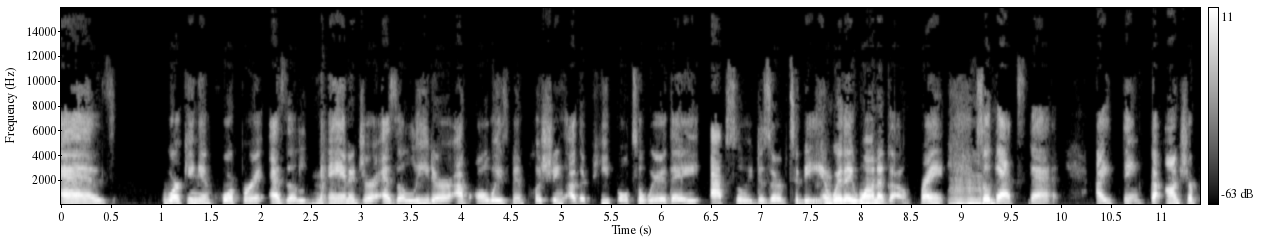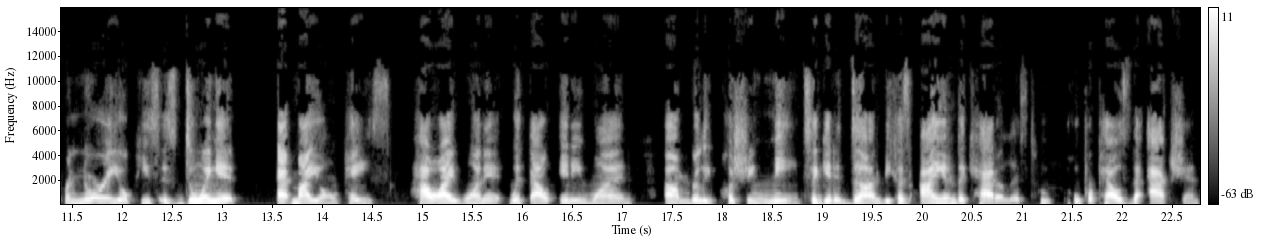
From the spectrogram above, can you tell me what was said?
as working in corporate as a manager, as a leader, I've always been pushing other people to where they absolutely deserve to be and where they want to go. Right. Mm-hmm. So that's that. I think the entrepreneurial piece is doing it at my own pace, how I want it, without anyone um, really pushing me to get it done because I am the catalyst who who propels the action.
